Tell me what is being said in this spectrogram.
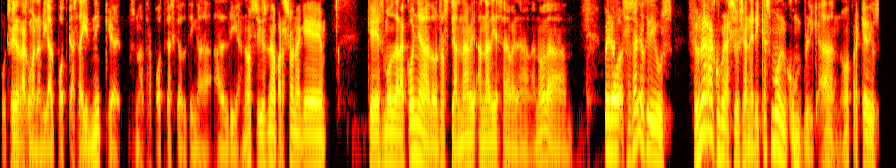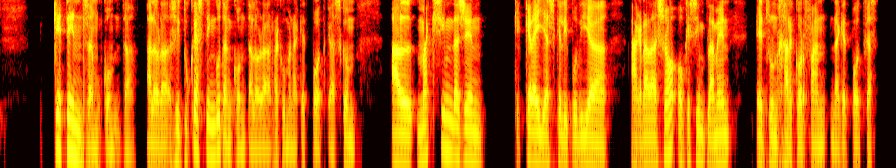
potser li recomanaria el podcast d'Itnic, que és un altre podcast que el tinc al dia. No? Si és una persona que, que és molt de la conya, doncs, hòstia, el, Nadia nada, no? De... Però saps allò que dius? Fer una recomanació genèrica és molt complicada, no? Perquè dius, què tens en compte a l'hora... O sigui, tu què has tingut en compte a l'hora de recomanar aquest podcast? Com el màxim de gent que creies que li podia agradar això o que simplement ets un hardcore fan d'aquest podcast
